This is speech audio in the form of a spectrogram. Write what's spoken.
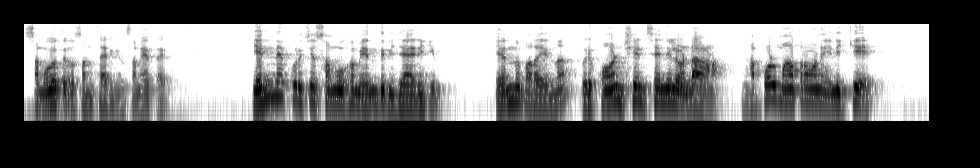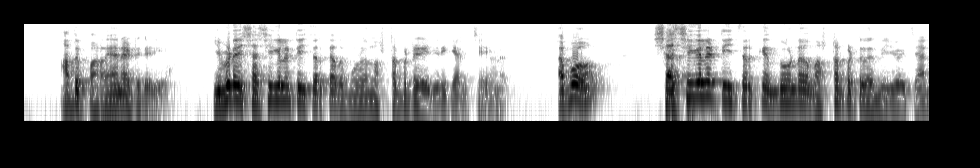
സമൂഹത്തിൽ സംസാരിക്കുന്ന സമയത്ത് എന്നെക്കുറിച്ച് സമൂഹം എന്ത് വിചാരിക്കും? എന്ന് പറയുന്ന ഒരു കോൺഷ്യൻസ് എന്നിലുണ്ടാകണം അപ്പോൾ മാത്രമാണ് എനിക്ക് അത് പറയാനായിട്ട് കഴിയുക. ഇവിടെ ശശികല ടീച്ചർക്ക് അത് മുഴുവൻ നഷ്ടപ്പെട്ട് കഴിഞ്ഞിരിക്കുകയാണ് ചെയ്യുന്നത്. അപ്പോൾ ശശികല ടീച്ചർക്ക് എന്തുകൊണ്ട് നഷ്ടപ്പെട്ടതെന്ന് എന്ന് ചോദിച്ചാൽ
